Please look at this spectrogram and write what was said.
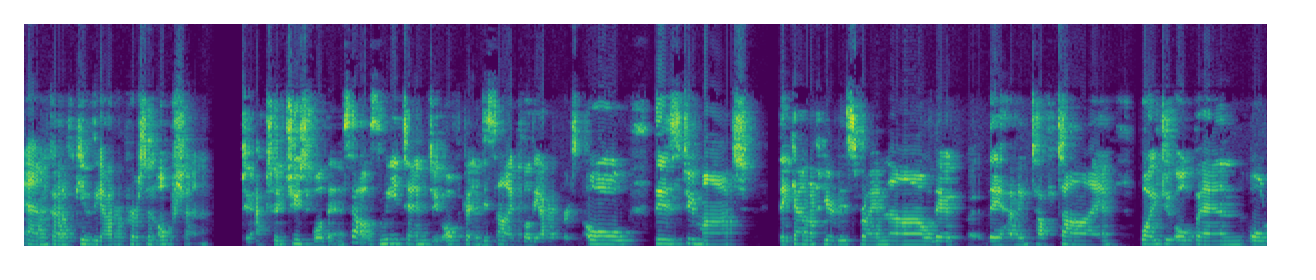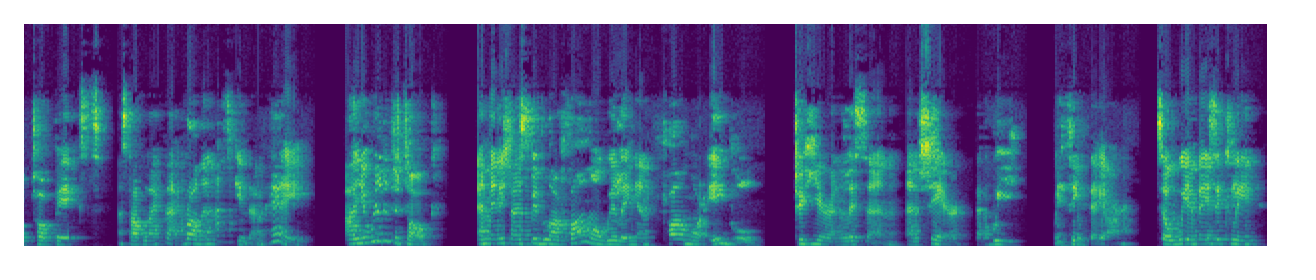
And kind of give the other person option to actually choose for themselves. We tend to often decide for the other person, oh, this is too much. They cannot hear this right now. They're they're having tough time. Why to open all topics and stuff like that, rather than asking them, hey, are you willing to talk? And many times people are far more willing and far more able to hear and listen and share than we we think they are. So we are basically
